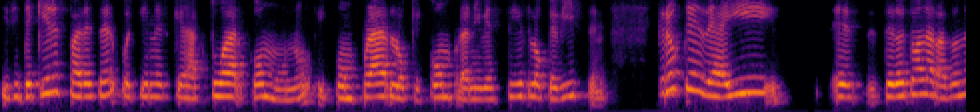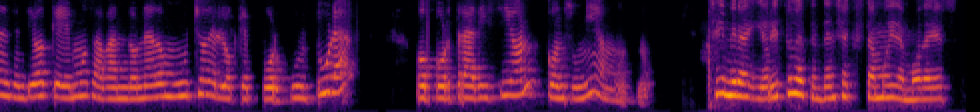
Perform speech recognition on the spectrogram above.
Y si te quieres parecer, pues tienes que actuar como, ¿no? Y comprar lo que compran y vestir lo que visten. Creo que de ahí este, te doy toda la razón en el sentido que hemos abandonado mucho de lo que por cultura o por tradición consumíamos, ¿no? Sí, mira, y ahorita una tendencia que está muy de moda es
